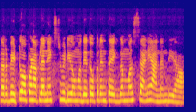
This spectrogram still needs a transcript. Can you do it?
तर भेटू आपण आपल्या नेक्स्ट व्हिडिओमध्ये तोपर्यंत एकदम मस्त आणि आनंदी राहा.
